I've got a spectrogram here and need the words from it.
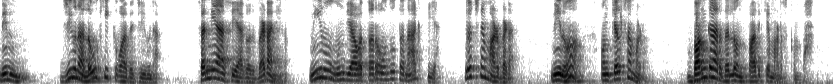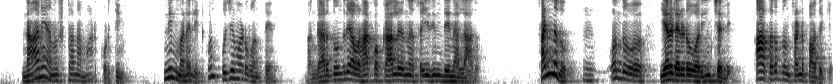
ನಿನ್ನ ಜೀವನ ಲೌಕಿಕವಾದ ಜೀವನ. ಸನ್ಯಾಸಿ ಆಗೋದು ಬೇಡ ನೀನು. ನೀನು ಮುಂದೆ ಯಾವತ್ತಾರೋ ಅವಧೂತನ ಆಗ್ತೀಯ. ಯೋಚನೆ ಮಾಡಬೇಡ. ನೀನು ಒಂದು ಕೆಲಸ ಮಾಡು. ಬಂಗಾರದಲ್ಲಿ ಒಂದು ಪಾದಕೆ ಮಾಡಿಸ್ಕೊಂಬ ನಾನೇ ಅನುಷ್ಠಾನ ಮಾಡಿಕೊಡ್ತೀನಿ. ನಿಮ್ಮ ಮನೇಲಿ ಇಟ್ಕೊಂಡು ಪೂಜೆ ಮಾಡುವಂತೆ. ಬಂಗಾರದ್ದು ಅಂದರೆ ಅವ್ರು ಹಾಕೋ ಕಾಲಿನ ಸೈಜಿಂದೇನಲ್ಲ ಅದು. ಸಣ್ಣದು. ಒಂದು ಎರಡೆರಡೂವರೆ ಇಂಚಲ್ಲಿ. ಆ ಥರದ್ದೊಂದು ಸಣ್ಣ ಪಾದಕ್ಕೆ.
